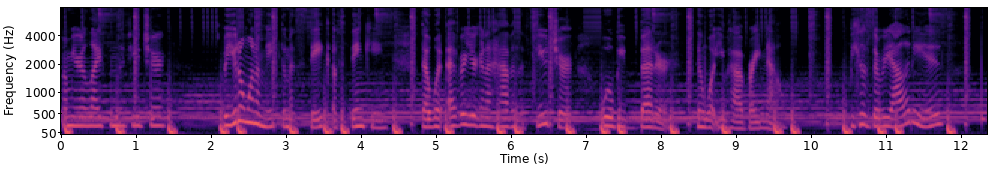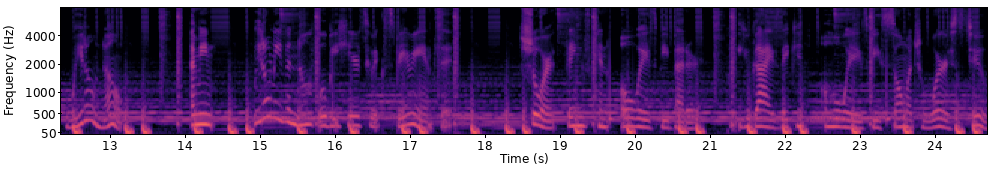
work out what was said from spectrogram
from your life in the future, but you don't want to make the mistake of thinking that whatever you're going to have in the future will be better than what you have right now. Because the reality is, we don't know. I mean, we don't even know if we'll be here to experience it. Sure, things can always be better, but you guys, they can always be so much worse too.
